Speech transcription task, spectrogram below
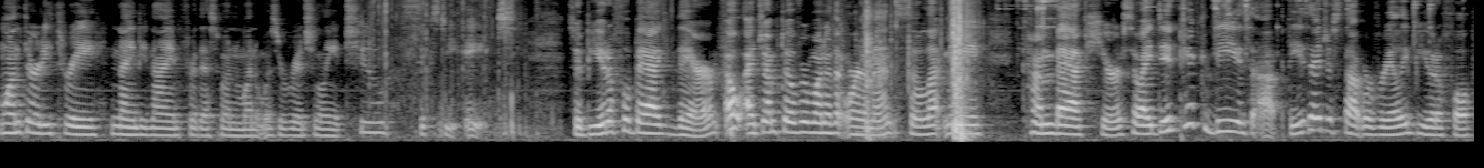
$133.99 for this one when it was originally 268. So beautiful bag there. Oh, I jumped over one of the ornaments, so let me come back here. So I did pick these up. These I just thought were really beautiful.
